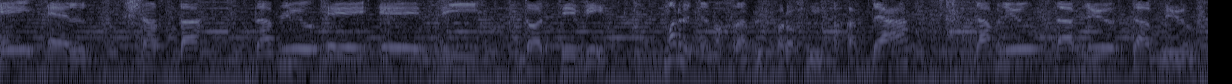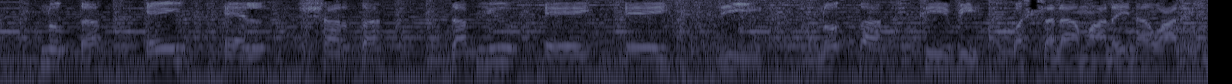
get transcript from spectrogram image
www.al waad.tv مرة أخرى بالحروف المتقطعة. Www.al-waad.tv والسلام علينا وعليكم.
